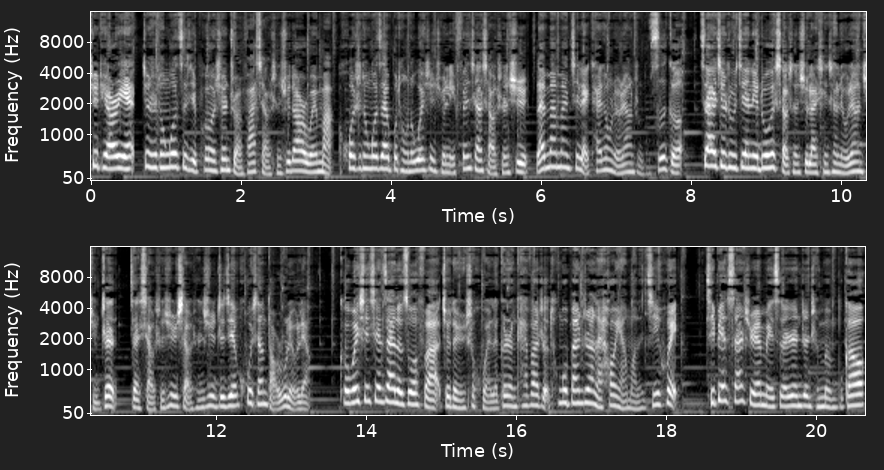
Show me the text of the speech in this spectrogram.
具体而言，就是通过自己朋友圈转发小程序的二维码，或是通过在不同的微信群里分享小程序，来慢慢积累开通流量主的资格，再借助建立多个小程序来形成流量矩阵，在小程序与小程序之间互相导入流量。可微信现在的做法，就等于是毁了个人开发者通过搬砖来薅羊毛的机会。即便三十元每次的认证成本不高，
